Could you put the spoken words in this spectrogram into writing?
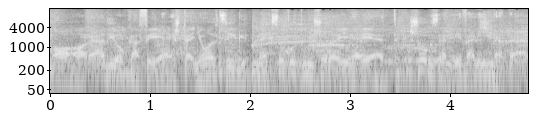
ma a Rádiókafé este 8-ig megszokott műsorai helyett sok zenével ünnepel.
